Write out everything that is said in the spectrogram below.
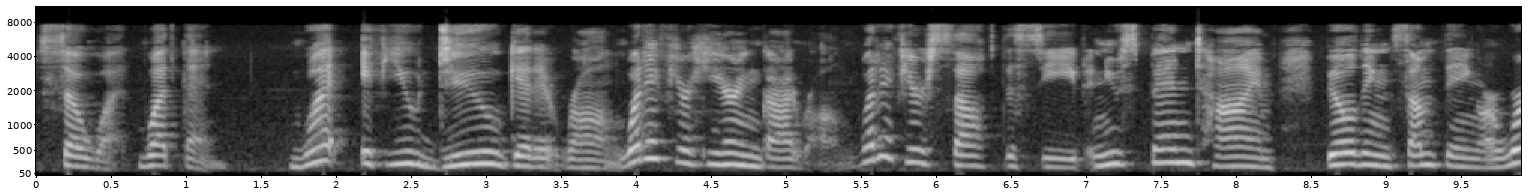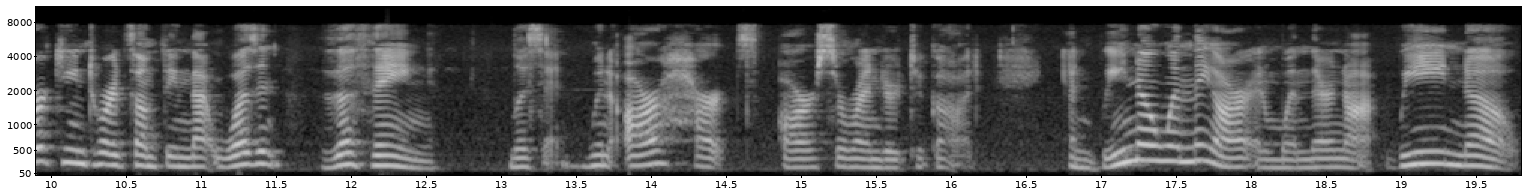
So what? What then? What if you do get it wrong? What if you're hearing God wrong? What if you're self deceived and you spend time building something or working towards something that wasn't the thing? Listen, when our hearts are surrendered to God, and we know when they are and when they're not. We know.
